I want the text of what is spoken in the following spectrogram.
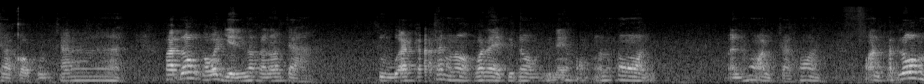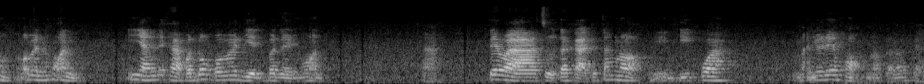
ค่ะขอบคุณค่ะพัดลมก็ว่าเย็นเนาะค่ะน้องจ๋าสู่อากาศข้างนอกว่าไรพี่น้องอยู่ในห้องมันห้อน มันห้อนจ้ะห้อนห้อนพัดลมมันเป็นห้อนอีหยังได้ค่ะพัดลมก็ว่าเย็นปานใดห้อนค่ะแต่ว่าสูดอากาศที่ตั้งนอกนี่ดีกว่า มันอยู่ในห้องเนาะค่ะน้องจ๋า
